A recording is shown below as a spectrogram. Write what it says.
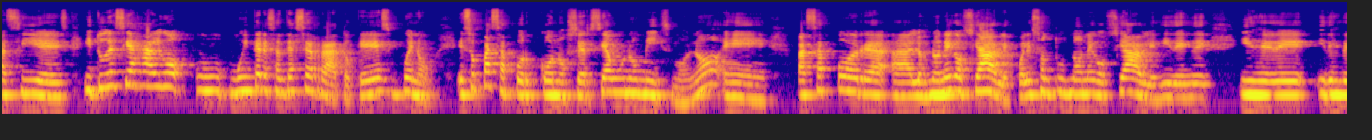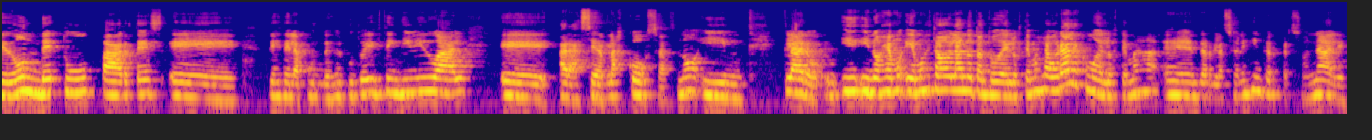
Así es. Y tú decías algo muy interesante hace rato, que es, bueno, eso pasa por conocerse a uno mismo, ¿no? Eh, pasa por los no negociables, cuáles son tus no negociables y desde, y desde, y desde dónde tú partes eh, desde, la, desde el punto de vista individual eh, para hacer las cosas, ¿no? Y Claro, y, nos hemos, hemos, estado hablando tanto de los temas laborales como de los temas eh, de relaciones interpersonales.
